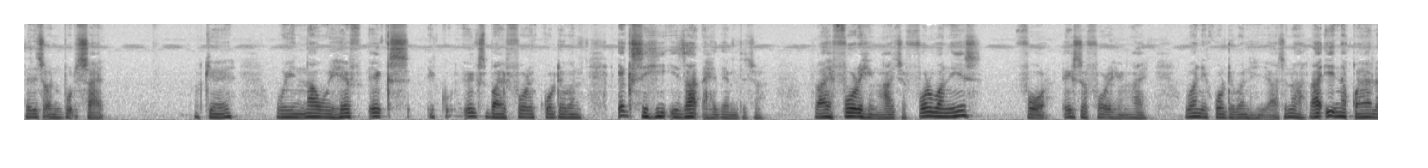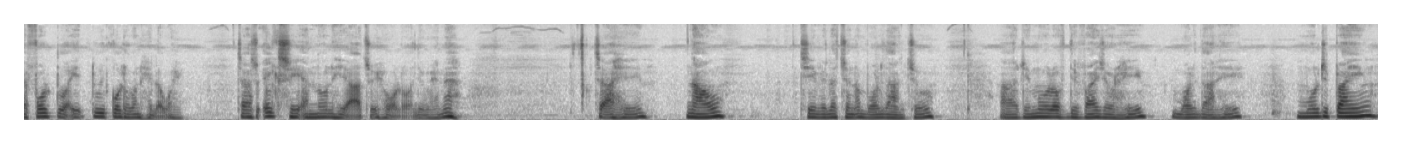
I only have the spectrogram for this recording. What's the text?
That is on both side. Okay? We now we have x x by 4 equal to 1 x he is that right 4 hing hai 4 1 is 4 x of 4 hing hai 1 equal to 1 hi a chuna la i na ko la 4 to 8 2 equal to 1 hello hai cha so x hi unknown hi a chu ho lo ni we na cha hi now che vela chun a bol dan chu uh, removal of divisor hi bol dan hi multiplying.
